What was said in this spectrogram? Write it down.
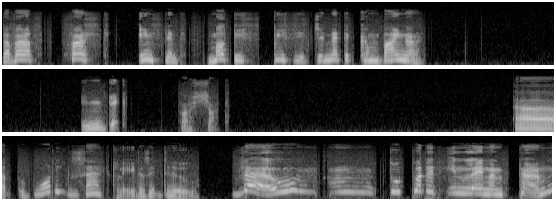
The world's first instant multi-species genetic combiner. INGECT for short. Uh, what exactly does it do? Well, mm, to put it in layman's terms,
